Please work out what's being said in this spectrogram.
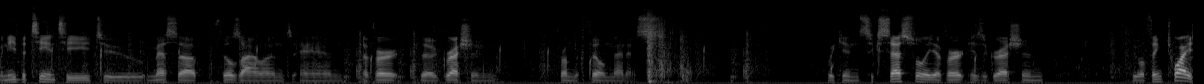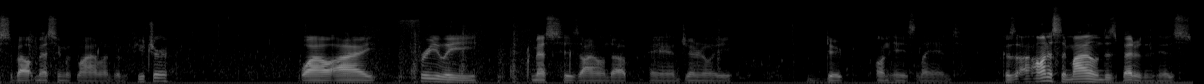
we need the TNT to mess up Phil's island and avert the aggression from the Phil Menace. If we can successfully avert his aggression, he will think twice about messing with my island in the future, while I freely mess his island up and generally dirt on his land. Because uh, honestly, my island is better than his.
